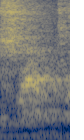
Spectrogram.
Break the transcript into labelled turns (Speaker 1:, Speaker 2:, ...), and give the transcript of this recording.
Speaker 1: English.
